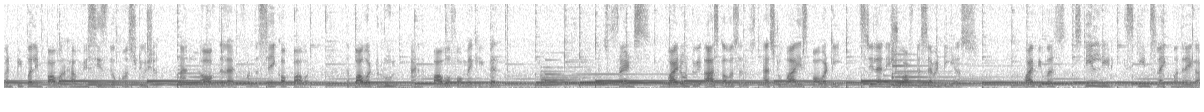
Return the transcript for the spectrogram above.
when people in power have misused the constitution and law of the land for the sake of power, the power to rule, and the power for making wealth. Why don't we ask ourselves as to why is poverty still an issue after 70 years? Why people still need schemes like Manrega?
